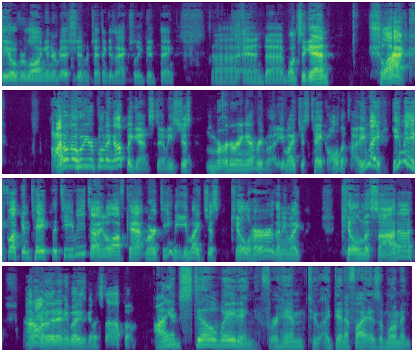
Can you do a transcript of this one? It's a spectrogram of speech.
the overlong intermission, which I think is actually a good thing. Uh, and uh, once again, Shlak. I don't know who you're putting up against him. He's just murdering everybody. He might just take all the time. He may he may fucking take the TV title off Cat Martini. He might just kill her. Then he might kill Masada. I don't know that anybody's going to stop him. I am still waiting for him to identify as a woman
